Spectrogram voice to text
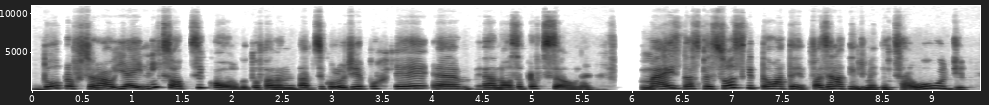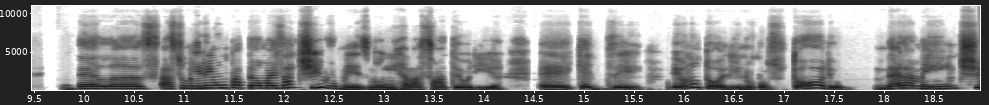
do profissional, e aí nem só psicólogo, estou falando da psicologia porque é, é a nossa profissão, né? Mas das pessoas que estão fazendo atendimento em saúde, delas assumirem um papel mais ativo mesmo em relação à teoria. É, quer dizer, eu não estou ali no consultório meramente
